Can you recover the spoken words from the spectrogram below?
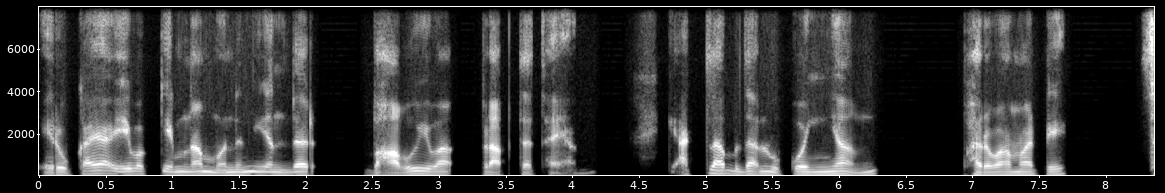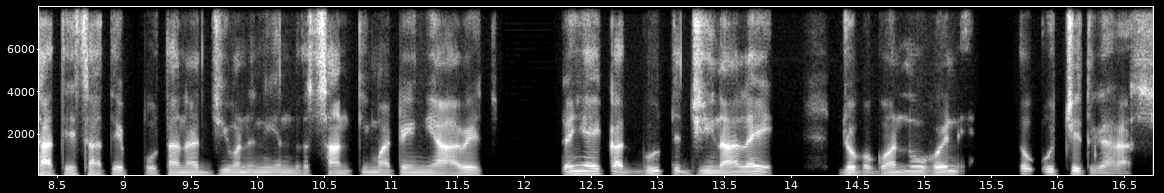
એ રોકાયા એ વખતે એમના મનની અંદર ભાવો એવા પ્રાપ્ત થયા કે આટલા બધા લોકો અહીંયા ફરવા માટે સાથે સાથે પોતાના જીવનની અંદર શાંતિ માટે અહીંયા આવે છે. તો અહીંયા એક અદ્ભુત જીનાલય જો ભગવાનનું હોય ને, તો ઉચિત ગણાશે.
